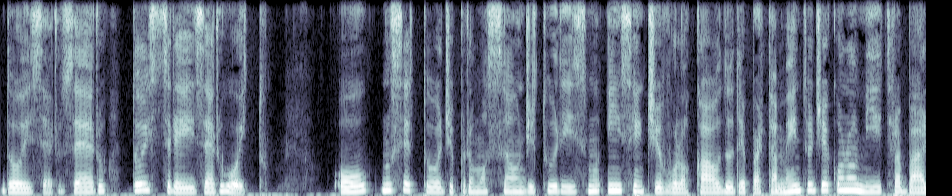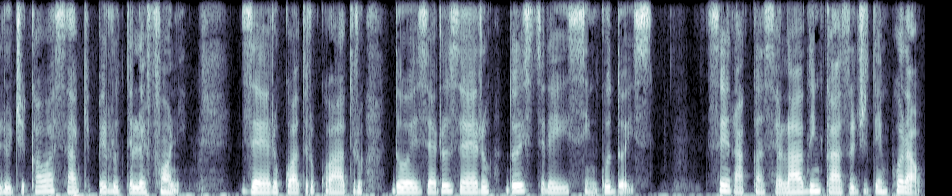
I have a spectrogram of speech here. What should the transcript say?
200 2308 ou no setor de promoção de turismo e incentivo local do Departamento de Economia e Trabalho de Kawasaki pelo telefone 044 200 2352. Será cancelado em caso de temporal.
